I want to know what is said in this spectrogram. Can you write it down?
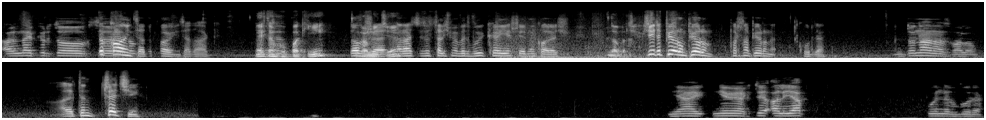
ale najpierw to chcę... Do końca, do końca, tak. Jak tam chłopaki? Dobrze, na razie zostaliśmy we dwójkę i jeszcze jeden koleś. Dobra. Gdzie te piorun, piorun? Patrz na piorunę. Kurde. To, to na nas walą. Ale ten trzeci. Ja nie wiem jak ty, ale ja płynę w górę.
